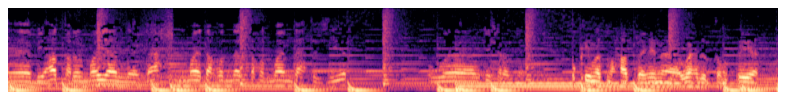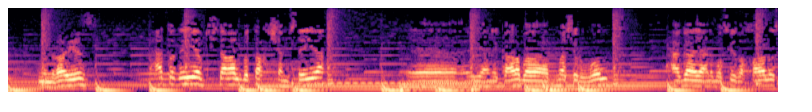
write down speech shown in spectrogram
آه، بيقطر المية اللي تحت. المية تاخد الناس تاخد مية من تحت الزير وتشرب منها. أقيمت محطة هنا وحدة تنقية من ريز. المحطة دي بتشتغل بطاقة شمسية آه، يعني كهرباء 12 فولت. حاجة يعني بسيطة خالص.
